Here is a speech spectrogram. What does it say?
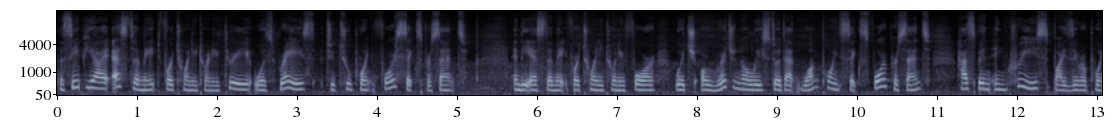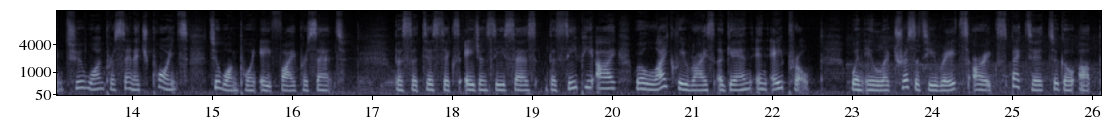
The CPI estimate for 2023 was raised to 2.46%, and the estimate for 2024, which originally stood at 1.64%, has been increased by 0.21 percentage points to 1.85%. The statistics agency says the CPI will likely rise again in April, when electricity rates are expected to go up.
